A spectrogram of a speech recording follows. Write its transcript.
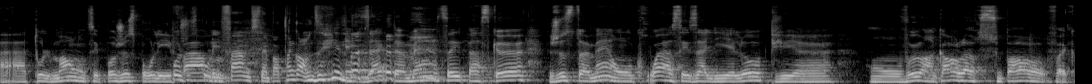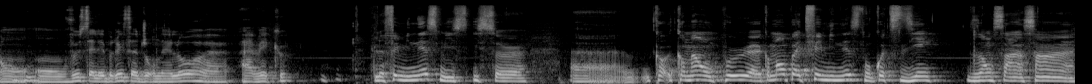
à, tout le monde. C'est pas juste pour les Pas femmes. juste pour les femmes, c'est important qu'on le dise. Exactement, parce que justement, on croit à ces alliés-là, puis euh, on veut encore leur support. Fait qu'on Mhm. on veut célébrer cette journée-là euh, avec eux. Le féminisme, il, il se. Euh, co- comment, on peut, euh, comment on peut être féministe au quotidien, disons, sans, sans,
